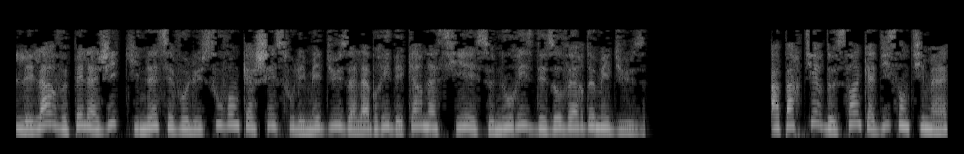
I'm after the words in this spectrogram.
Les larves pélagiques qui naissent évoluent souvent cachées sous les méduses à l'abri des carnassiers et se nourrissent des ovaires de méduses. À partir de 5 à 10 cm,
